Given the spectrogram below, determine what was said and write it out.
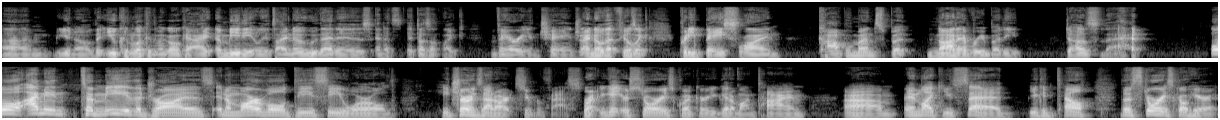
Um, you know, that you can look at them and go, okay, I immediately it's I know who that is, and it's it doesn't like vary and change. I know that feels like pretty baseline compliments, but not everybody does that. Well, I mean, to me, the draw is in a Marvel DC world, he churns that art super fast. Right. You get your stories quicker, you get them on time. Um, and like you said, you can tell the story's coherent.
